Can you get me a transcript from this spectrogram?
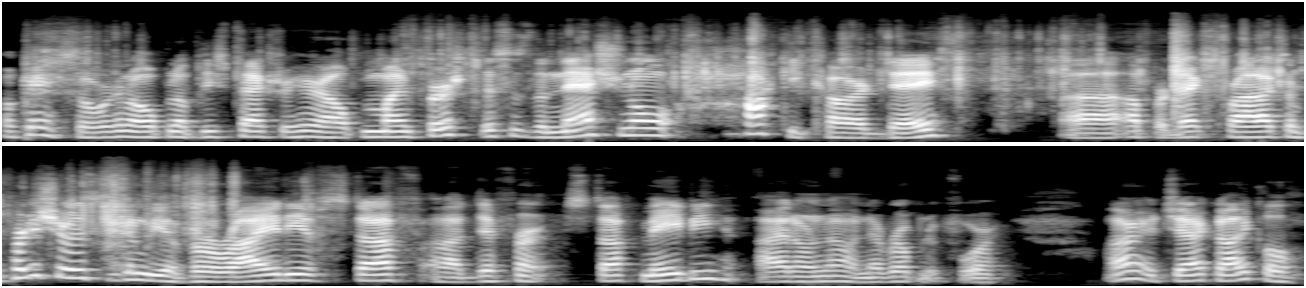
Okay, so we're going to open up these packs right here. I'll open mine first. This is the National Hockey Card Day. Uh, Upper Deck products. I'm pretty sure this is going to be a variety of stuff, uh, different stuff maybe. I don't know. I never opened it before. All right, Jack Eichel.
